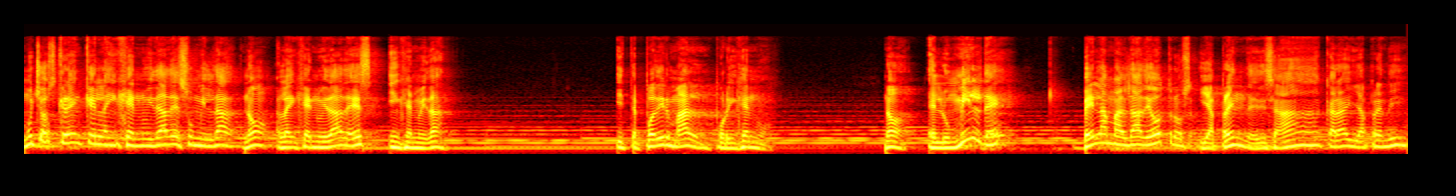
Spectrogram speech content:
Muchos creen que la ingenuidad es humildad. No, la ingenuidad es ingenuidad. Y te puede ir mal por ingenuo. No, el humilde ve la maldad de otros y aprende. Dice, ah, caray, ya aprendí.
